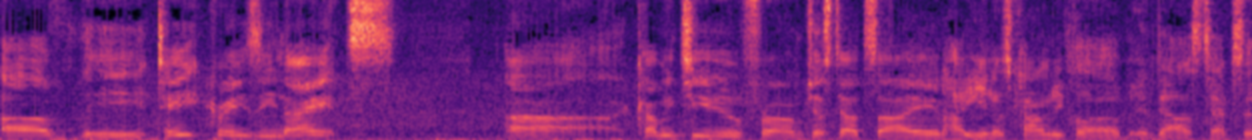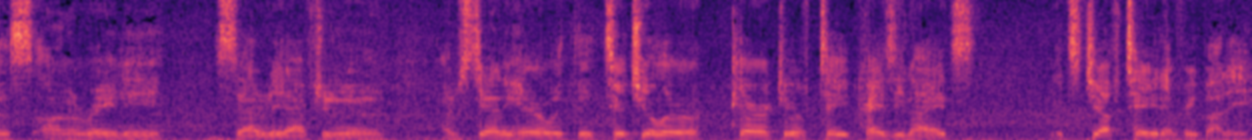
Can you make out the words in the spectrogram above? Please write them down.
of the Tate Crazy Nights, uh, coming to you from just outside Hyenas Comedy Club in Dallas, Texas, on a rainy Saturday afternoon. I'm standing here with the titular character of Tate Crazy Nights. It's Jeff Tate, everybody.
